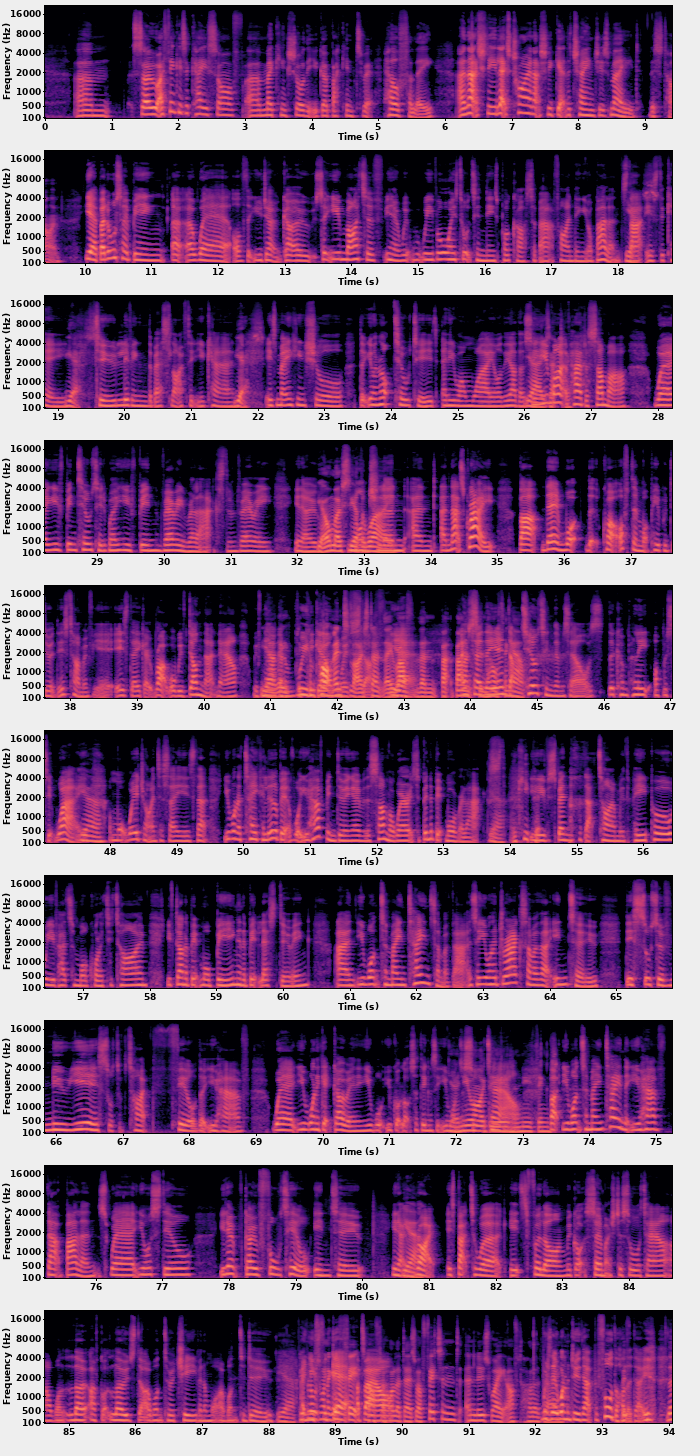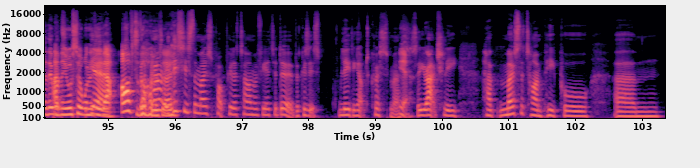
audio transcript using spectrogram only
Um, so I think it's a case of uh, making sure that you go back into it healthily, and actually let's try and actually get the changes made this time. Yeah, but also being uh, aware of that you don't go. So you might have, you know, we, we've always talked in these podcasts about finding your balance. That Yes. is the key Yes. to living the best life that you can. Yes. Is making sure that you're not tilted any one way or the other. So Yeah, you might have had a summer where you've been tilted, where you've been very relaxed and very, you know, Yeah, almost the other way. and and that's great. But then what? The, quite often, what people do at this time of year is they go right. Well, we've done that now. We've Yeah, now got to really get on with compartmentalise, stuff. don't they? Yeah. Rather than ba- and balancing so the they whole end up out. tilting themselves the complete opposite way. Yeah. And what we're trying to say is that you want to take a little bit of what you have been doing over the summer, where it's been a bit more relaxed. Yeah, and keep it. You've spent that time with people, you've had some more quality time, you've done a bit more being and a bit less doing, and you want to maintain some of that. And so you want to drag some of that into this sort of new year sort of type feel that you have where you want to get going and you you've got lots of things that you yeah, want to new sort ideas out and new things. but you want to maintain that you have that balance where you're still you don't go full tilt into you know Yeah. right it's back to work it's full on we've got so much to sort out i want lo- i've got loads that i want to achieve and what i want to do yeah, and people you always want to get fit after about- holiday as well. Fit and, and lose weight after holiday. which they want to do that before the holiday No, they and they also want to yeah. do that after the But apparently holiday This is the most popular time of year to do it because it's leading up to Christmas. Yeah. So you actually have most of the time people um,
